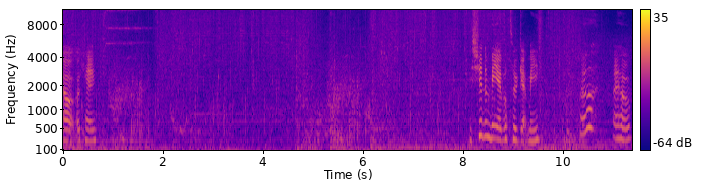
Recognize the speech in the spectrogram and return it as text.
Oh, okay. It shouldn't be able to get me. Uh, I hope.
